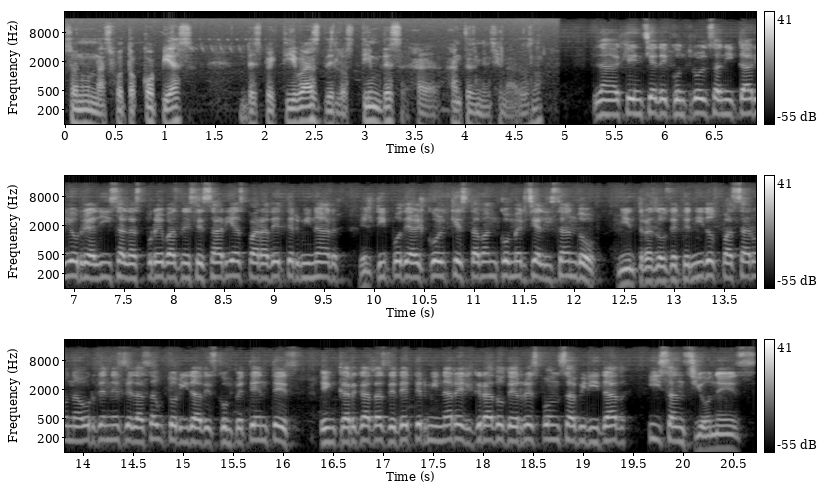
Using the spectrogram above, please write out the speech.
son unas fotocopias respectivas de los timbres eh, antes mencionados. La Agencia de Control Sanitario realiza las pruebas necesarias para determinar el tipo de alcohol que estaban comercializando, mientras los detenidos pasaron a órdenes de las autoridades competentes encargadas de determinar el grado de responsabilidad y sanciones.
